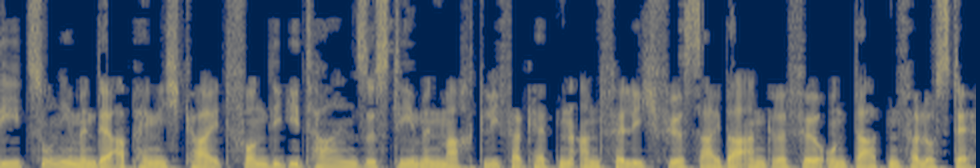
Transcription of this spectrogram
Die zunehmende Abhängigkeit von digitalen Systemen macht Lieferketten anfällig für Cyberangriffe und Datenverluste.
